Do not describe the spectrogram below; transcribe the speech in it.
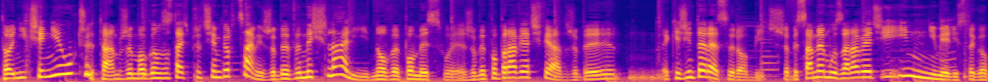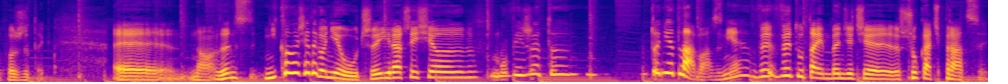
to nikt się nie uczy tam, że mogą zostać przedsiębiorcami, żeby wymyślali nowe pomysły, żeby poprawiać świat, żeby jakieś interesy robić, żeby samemu zarabiać i inni mieli z tego pożytek. E, no, więc nikogo się tego nie uczy i raczej się mówi, że to to nie dla was, nie? Wy, wy tutaj będziecie szukać pracy.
